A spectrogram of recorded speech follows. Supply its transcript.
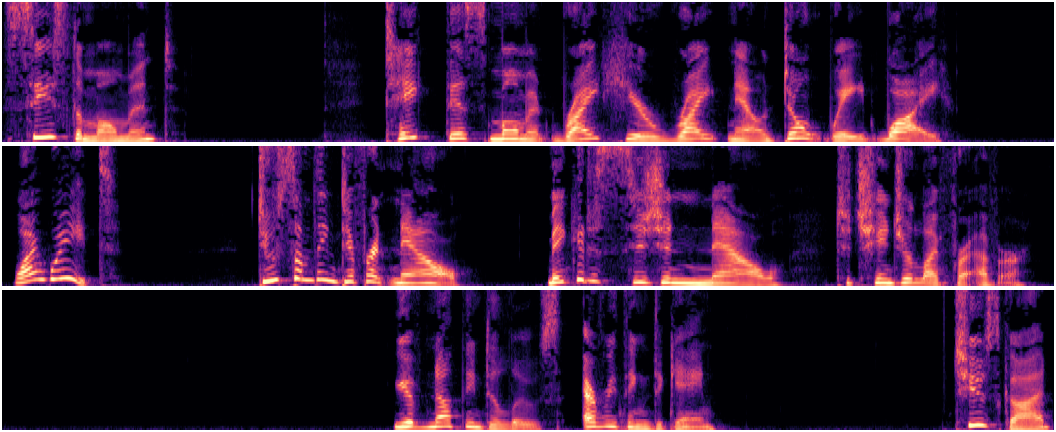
Seize the moment. Take this moment right here, right now. Don't wait. Why? Why wait? Do something different now. Make a decision now to change your life forever. You have nothing to lose, everything to gain. Choose God.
